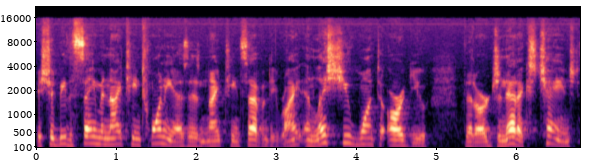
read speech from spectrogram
It should be the same in 1920 as in 1970, right? Unless you want to argue that our genetics changed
